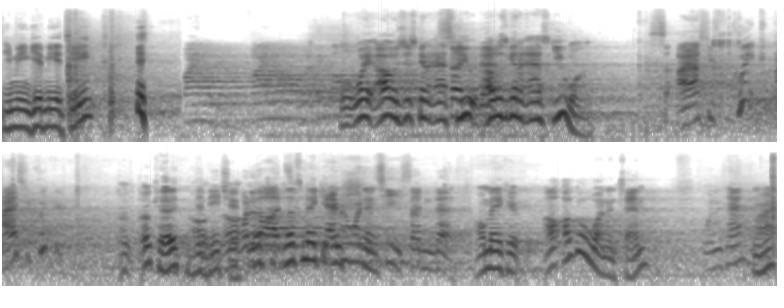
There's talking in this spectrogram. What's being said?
You mean give me a T? Final, final, what's it called? Well, wait, I was just gonna ask Sudden you. I was gonna ask you one. So I asked you quick. I asked you quicker. Uh, okay. I'll- beat you. What are the let's, odds? let's make it everyone to interesting. T, sudden death. I'll make it. I'll, I'll go one in ten. One to 10 mm-hmm. All right.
